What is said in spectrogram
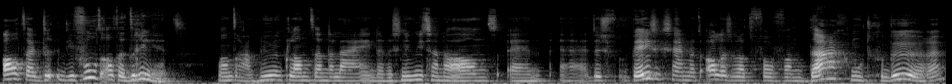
altijd, die voelt altijd dringend. Want er hangt nu een klant aan de lijn, er is nu iets aan de hand. En eh, dus bezig zijn met alles wat voor vandaag moet gebeuren.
